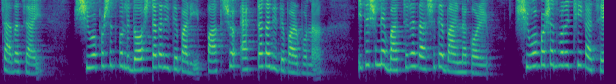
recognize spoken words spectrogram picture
চাঁদা চায়। শিবপ্রসাদ বলে দশ টাকা দিতে পারি, পাঁচশো এক টাকা দিতে পারব না। এটা শুনে বাচ্চারা তার সাথে বায়না করে। শিবপ্রসাদ বলে, ঠিক আছে,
